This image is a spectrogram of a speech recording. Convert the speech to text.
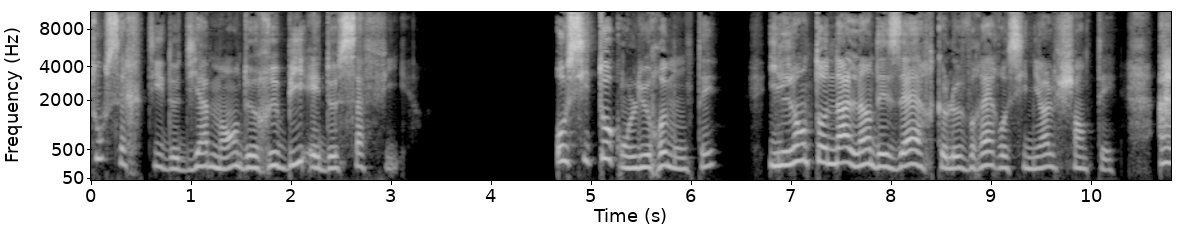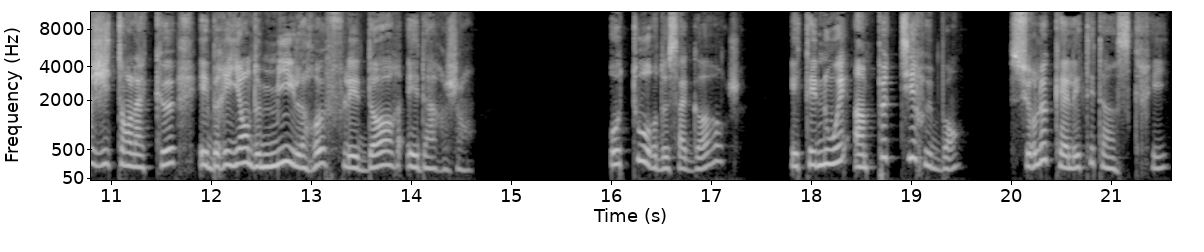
tout serti de diamants, de rubis et de saphirs. Aussitôt qu'on l'eut remonté, il entonna l'un des airs que le vrai rossignol chantait, agitant la queue et brillant de mille reflets d'or et d'argent. Autour de sa gorge, était noué un petit ruban sur lequel était inscrit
